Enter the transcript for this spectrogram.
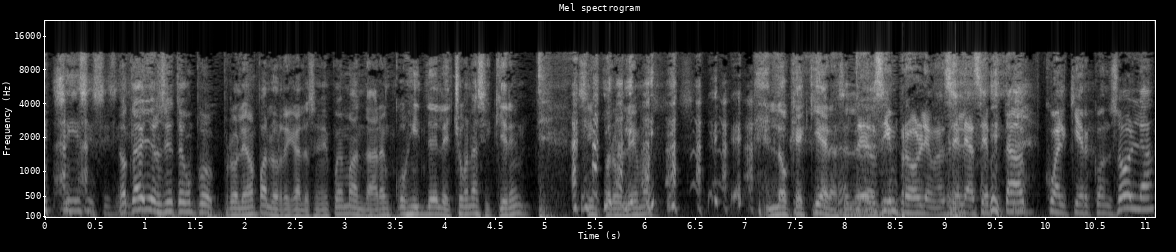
Sí, sí, sí. sí. No, claro, yo no sé si tengo un pro- problema para los regalos. Se me pueden mandar a un cojín de lechona si quieren, sin problema. Lo que quieras. se le sin problema, se le acepta cualquier consola,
